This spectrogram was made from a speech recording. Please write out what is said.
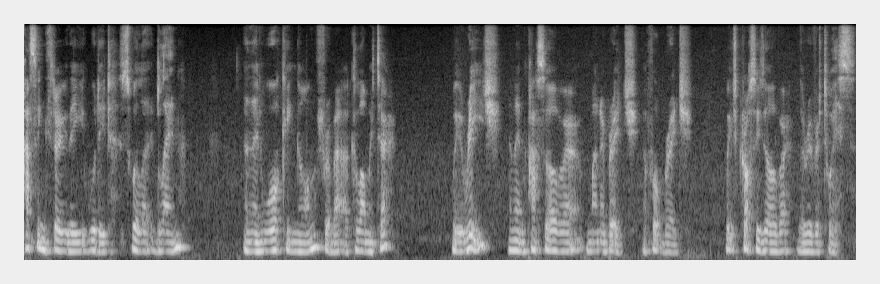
Passing through the wooded Swilla Glen and then walking on for about a kilometre, we reach and then pass over Manor Bridge, a footbridge, which crosses over the River Twiss.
